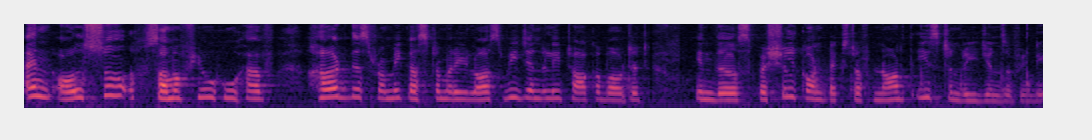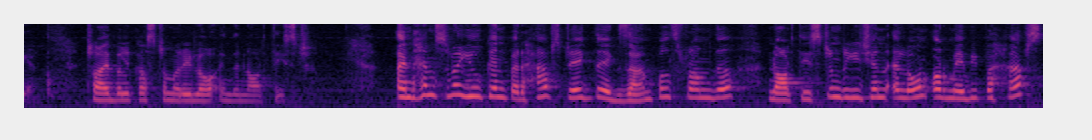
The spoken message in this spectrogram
And also some of you who have heard this from me customary laws, we generally talk about it in the special context of northeastern regions of India, tribal customary law in the northeast. And hence, you, know, you can perhaps take the examples from the northeastern region alone or maybe perhaps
